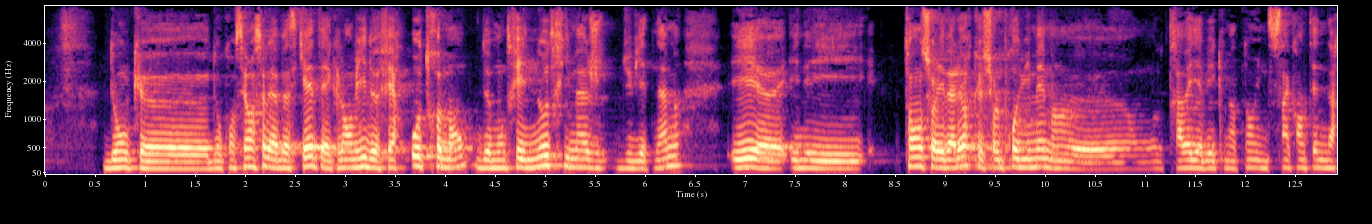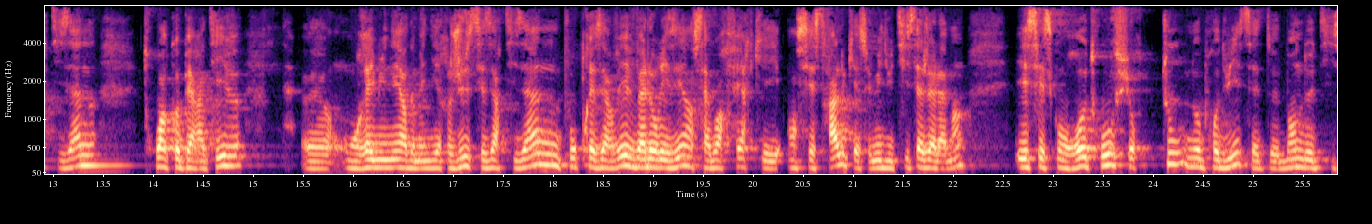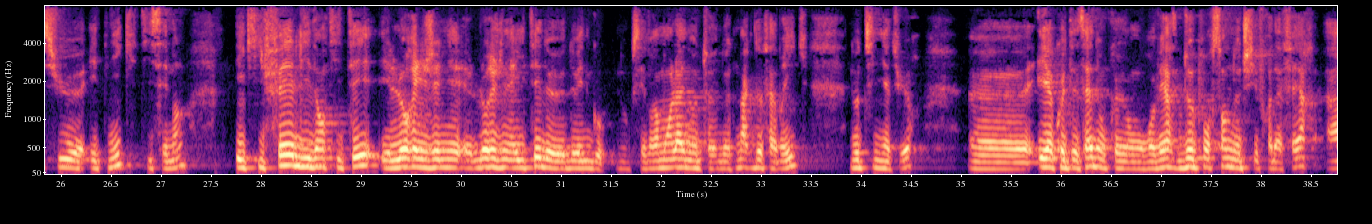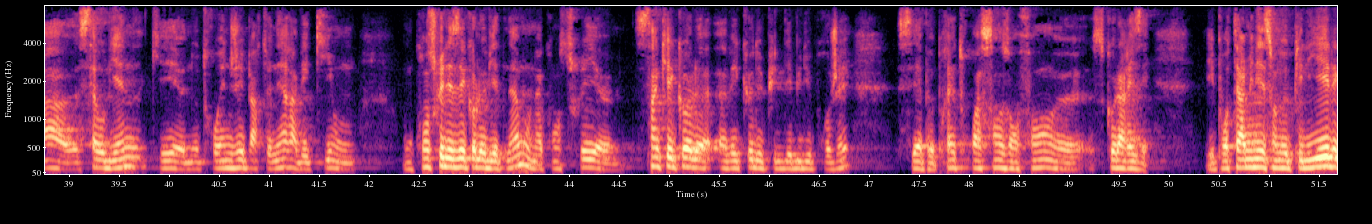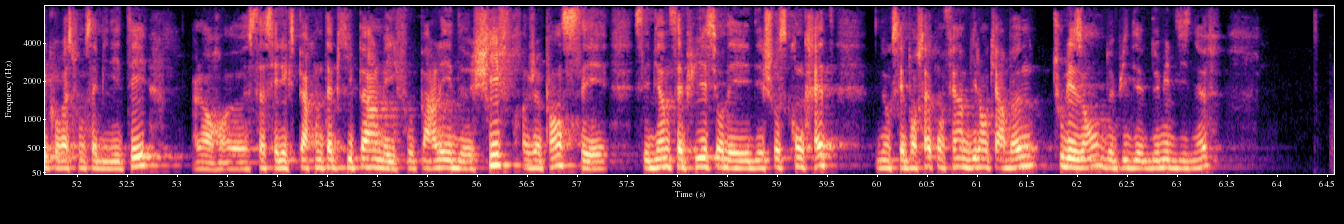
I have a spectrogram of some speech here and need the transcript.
Donc, donc on s'est lancé à la basket avec l'envie de faire autrement, de montrer une autre image du Vietnam et, et tant sur les valeurs que sur le produit même. Hein. on travaille avec maintenant une cinquantaine d'artisanes, trois coopératives. Euh, on rémunère de manière juste ces artisanes pour préserver, valoriser un savoir-faire qui est ancestral, qui est celui du tissage à la main. Et c'est ce qu'on retrouve sur tous nos produits, cette bande de tissu euh, ethnique, tissé main, et qui fait l'identité et l'originalité de, Ngo. Donc c'est vraiment là notre, marque de fabrique, notre signature. Euh, et à côté de ça, donc on reverse 2% de notre chiffre d'affaires à Saobien, qui est notre ONG partenaire avec qui on, on construit des écoles au Vietnam. On a construit euh, cinq écoles avec eux depuis le début du projet. C'est à peu près 300 enfants euh, scolarisés. Et pour terminer sur notre pilier, l'éco-responsabilité. Alors euh, ça, c'est l'expert comptable qui parle, mais il faut parler de chiffres, je pense. C'est, bien de s'appuyer sur des, choses concrètes. Donc c'est pour ça qu'on fait un bilan carbone tous les ans depuis 2019.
